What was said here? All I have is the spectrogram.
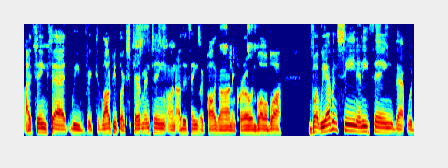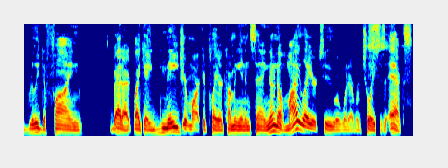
I think that we've, a lot of people are experimenting on other things like Polygon and Crow and blah, blah, blah. But we haven't seen anything that would really define at a, like a major market player coming in and saying, no, no, no, my layer two or whatever choice is X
